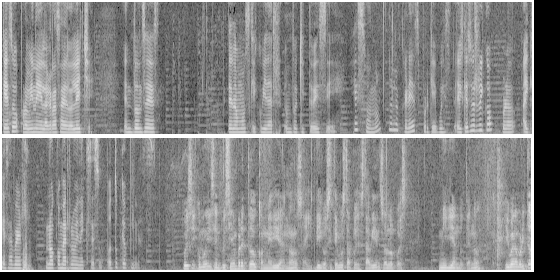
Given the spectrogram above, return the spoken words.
queso proviene de la grasa de la leche. Entonces tenemos que cuidar un poquito ese eso, ¿no? ¿No lo crees? Porque pues el queso es rico, pero hay que saber no comerlo en exceso. ¿O tú qué opinas? Pues sí, como dicen, pues siempre todo con medida, ¿no? O sea, digo, si te gusta, pues está bien, solo pues midiéndote, ¿no? Y bueno, ahorita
